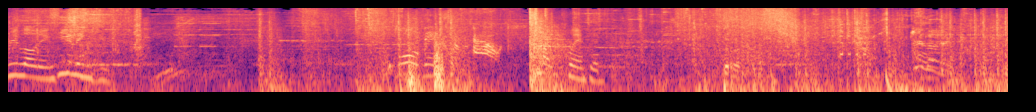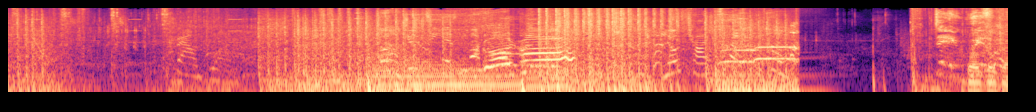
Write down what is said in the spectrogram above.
Reloading. Healing you. Wall range out. Spike planted. Possible. No charge. Go, go, go.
